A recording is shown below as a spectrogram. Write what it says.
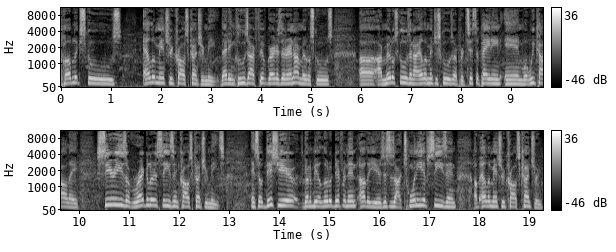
Public Schools elementary cross country meet. That includes our fifth graders that are in our middle schools. Uh, our middle schools and our elementary schools are participating in what we call a series of regular season cross country meets. And so this year is going to be a little different than other years. This is our 20th season of elementary cross country.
